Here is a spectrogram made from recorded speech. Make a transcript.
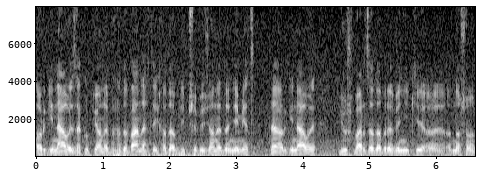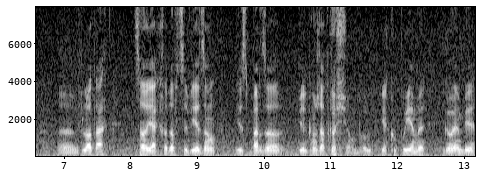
oryginały zakupione, wyhodowane w tej hodowli, przewiezione do Niemiec, te oryginały już bardzo dobre wyniki e, odnoszą e, w lotach, co jak hodowcy wiedzą jest bardzo wielką rzadkością, bo jak kupujemy gołębie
